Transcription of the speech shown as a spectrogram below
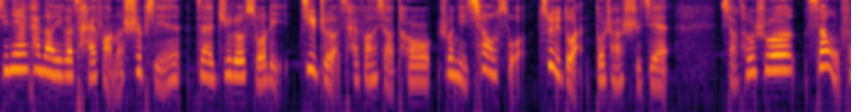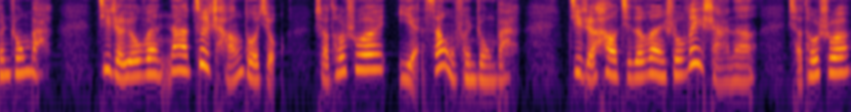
今天看到一个采访的视频，在拘留所里，记者采访小偷，说你撬锁最短多长时间？小偷说三五分钟吧。记者又问，那最长多久？小偷说也三五分钟吧。记者好奇地问，说为啥呢？小偷说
